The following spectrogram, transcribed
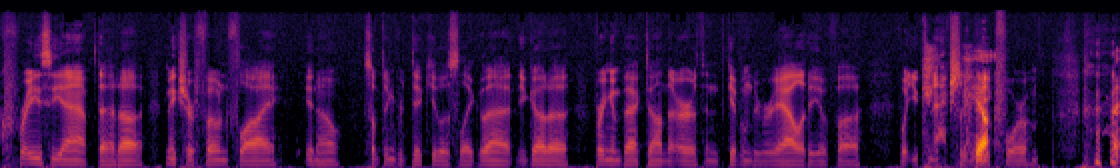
crazy app that uh makes your phone fly, you know, something ridiculous like that, you gotta bring them back down to earth and give them the reality of uh what you can actually yeah. make for them.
